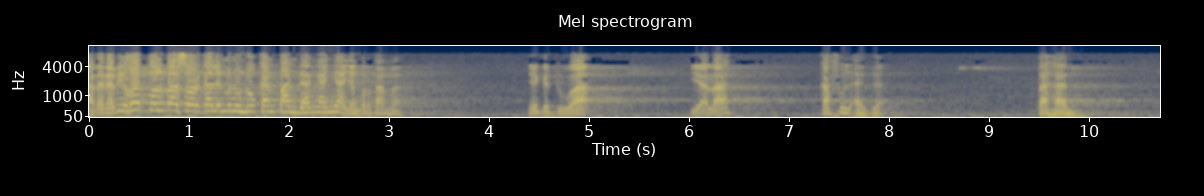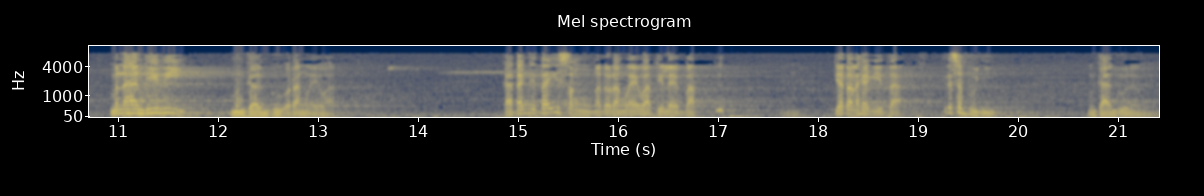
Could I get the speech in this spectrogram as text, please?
Kata Nabi Khotul Basor kalian menundukkan pandangannya yang pertama. Yang kedua ialah kaful adza. Tahan. Menahan diri mengganggu orang lewat. Kadang kita iseng ada orang lewat dilempar. Dia adalah kita. Kita sembunyi. Mengganggu namanya.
